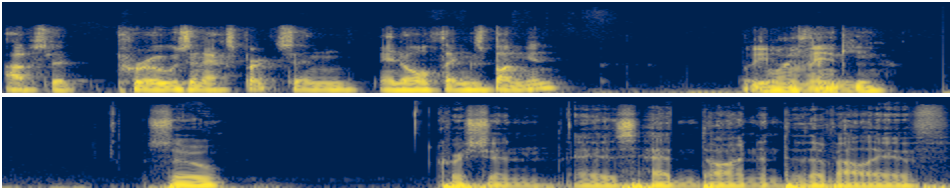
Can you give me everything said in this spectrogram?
absolute pros and experts in in all things Bunyan. why, I thank you. So, Christian is heading down into the valley of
